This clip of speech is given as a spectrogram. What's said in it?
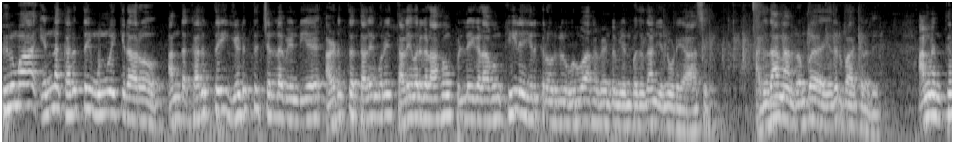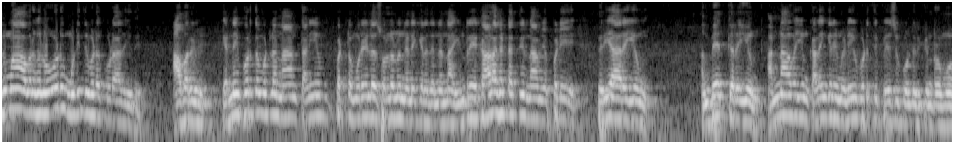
திருமா என்ன கருத்தை முன்வைக்கிறாரோ அந்த கருத்தை எடுத்து செல்ல வேண்டிய அடுத்த தலைமுறை தலைவர்களாகவும் பிள்ளைகளாகவும் கீழே இருக்கிறவர்கள் உருவாக வேண்டும் என்பதுதான் என்னுடைய ஆசை. அதுதான் நான் ரொம்ப எதிர்பார்க்கிறது. அண்ணன் திருமா அவர்களோடு முடிந்து விடக்கூடாது இது. அவர் என்னை பொறுத்த மட்டும் நான் தனியப்பட்ட முறையில் சொல்லணும்னு நினைக்கிறது என்னென்னா இன்றைய காலகட்டத்தில் நாம் எப்படி பெரியாரையும் அம்பேத்கரையும் அண்ணாவையும் கலைஞரையும் நினைவுபடுத்தி பேசிக்கொண்டிருக்கின்றோமோ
